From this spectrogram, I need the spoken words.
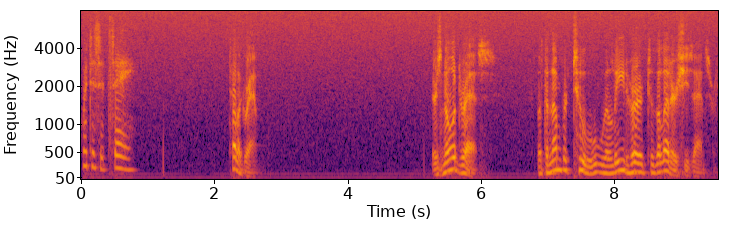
What does it say? Telegram. There's no address, but the number two will lead her to the letter she's answering.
